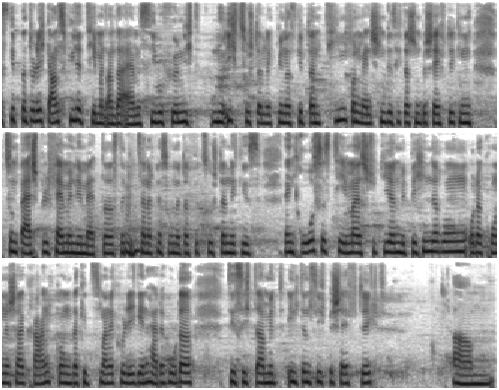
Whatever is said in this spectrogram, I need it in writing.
es gibt natürlich ganz viele Themen an der IMC, wofür nicht nur ich zuständig bin. Es gibt ein Team von Menschen, die sich da schon beschäftigen, zum Beispiel Family Matters. Da mhm. gibt es eine Person, die dafür zuständig ist. Ein großes Thema ist Studieren mit Behinderung oder chronischer Erkrankung. Da gibt es meine Kollegin Heide Hoder, die sich damit intensiv beschäftigt. Ähm,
